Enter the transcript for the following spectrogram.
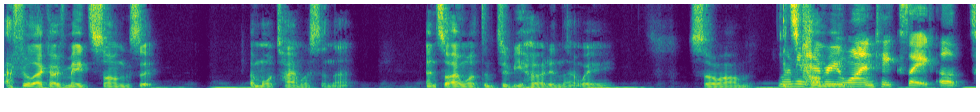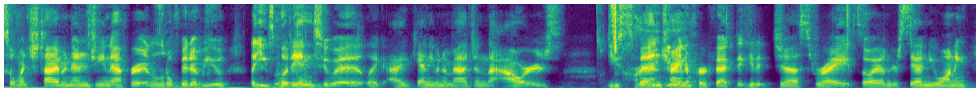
I feel like I've made songs that are more timeless than that, and so I want them to be heard in that way. So um, Well, I mean, coming. everyone takes like uh, so much time and energy and effort and a little bit of you that you put into it. Like, I can't even imagine the hours you It's spend crazy, trying to perfect it, get it just right. So I understand you wanting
